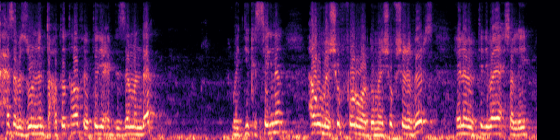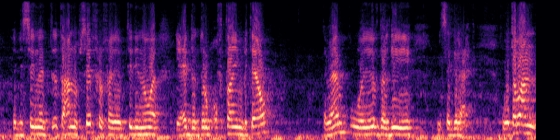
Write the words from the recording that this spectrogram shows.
حسب ال zone اللي أنت حاططها فيبتدي يعد الزمن ده ويديك ال signal أول ما يشوف forward وما يشوفش reverse هنا بيبتدي بقى يحصل إيه؟ إن ال signal تقطع عنه بصفر فيبتدي إن هو يعد ال drop off time بتاعه. تمام؟ ويفضل دي إيه؟ مسجله عادي. وطبعا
